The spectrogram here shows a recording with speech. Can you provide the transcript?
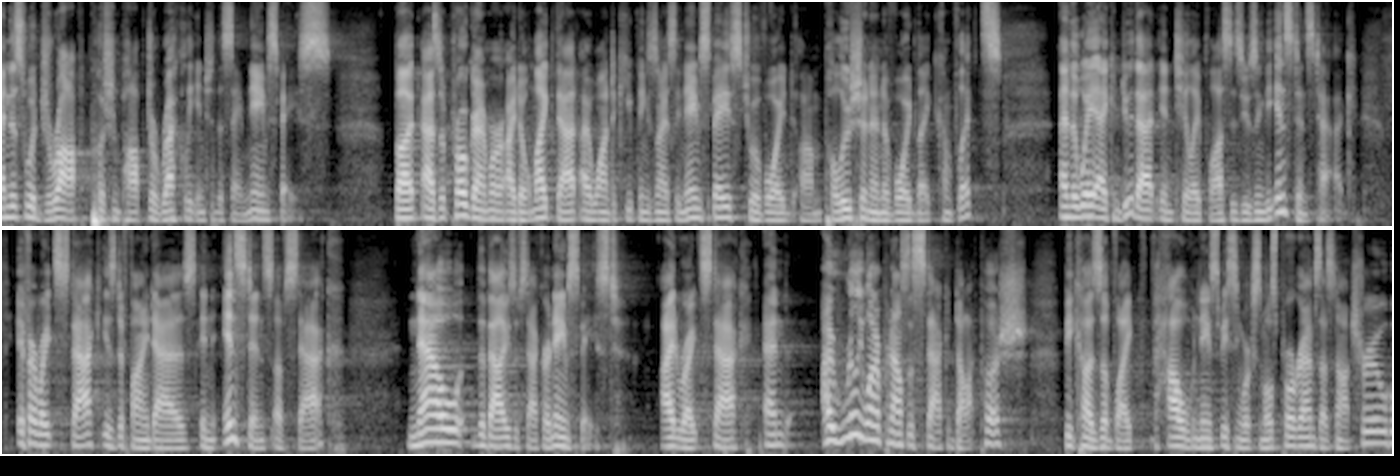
and this would drop push and pop directly into the same namespace. But as a programmer, I don't like that. I want to keep things nicely namespaced to avoid um, pollution and avoid like conflicts. And the way I can do that in TLA Plus is using the instance tag. If I write stack is defined as an instance of stack, now the values of stack are namespaced. I'd write stack, and I really want to pronounce the stack dot push because of like how namespacing works in most programs. That's not true.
